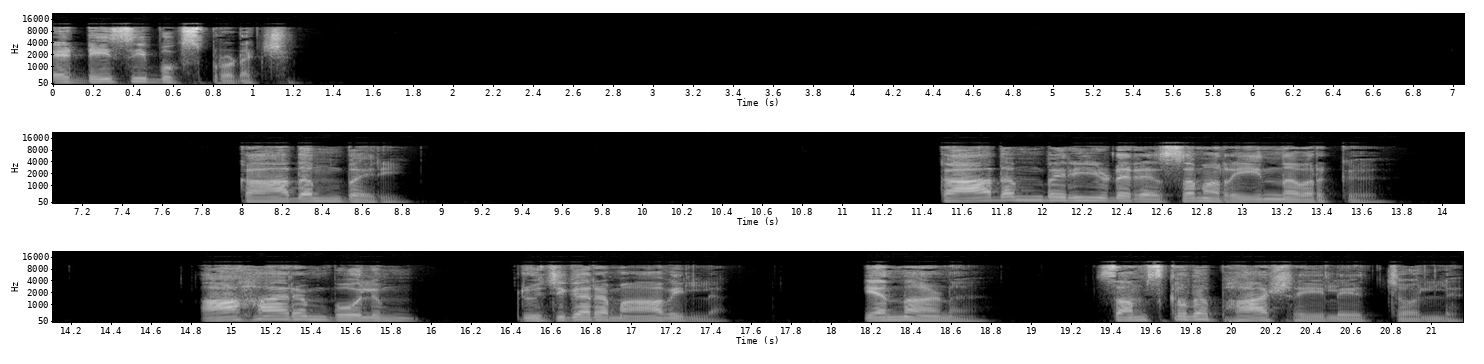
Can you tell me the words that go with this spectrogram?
A D C Books production. Kadambari. കാദംബരിയുടെ രസമറിയുന്നവർക്ക് ആഹാരം പോലും രുചികരമാവില്ല എന്നാണ് സംസ്കൃത ഭാഷയിലെ ചൊല്ല്.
